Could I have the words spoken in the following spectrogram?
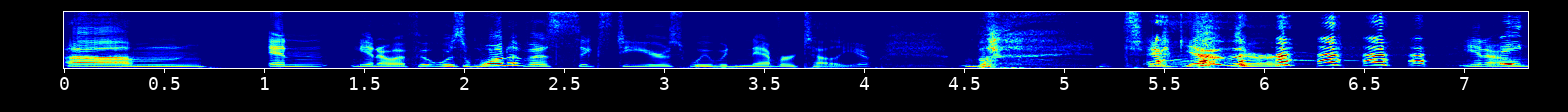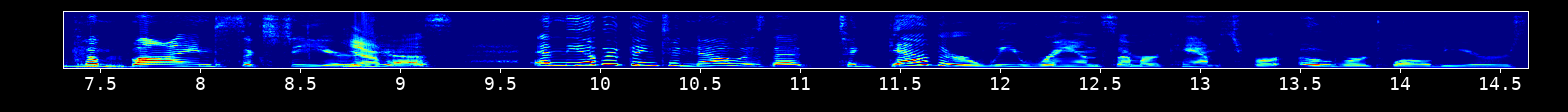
Um, and you know, if it was one of us 60 years, we would never tell you. But together, you know, a combined 60 years, yes. And the other thing to know is that together we ran summer camps for over 12 years.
